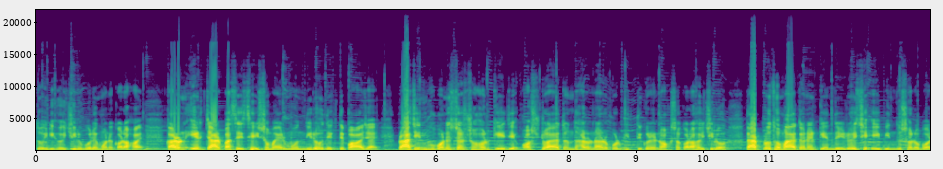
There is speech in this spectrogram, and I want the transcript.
তৈরি হয়েছিল বলে মনে করা হয়। কারণ এর চারপাশে সেই সময়ের মন্দিরও দেখতে পাওয়া যায়। প্রাচীন ভুবনেশ্বর শহরকে যে অষ্ট আয়তন ধারণার উপর ভিত্তি করে নকশা করা হয়েছিল, তার প্রথম আয়তনের কেন্দ্রেই রয়েছে এই বিন্দু সরোবর।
